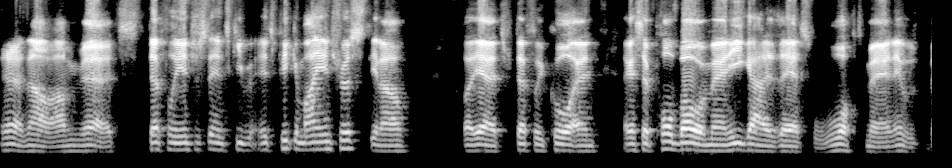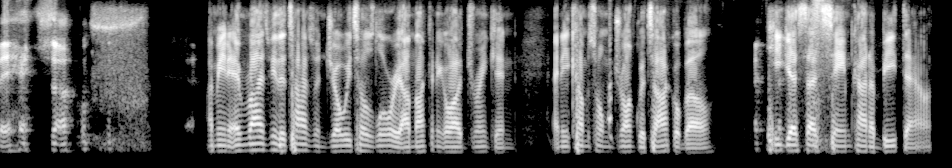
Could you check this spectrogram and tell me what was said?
Yeah, no, um, yeah, it's definitely interesting. It's keeping, it's piquing my interest, you know. But yeah, it's definitely cool. And like I said, Paul Boa, man, he got his ass whooped, man. It was bad. So I mean, it reminds me of the times when Joey tells Lori, "I'm not going to go out drinking," and he comes home drunk with Taco Bell. He gets that same kind of beat down,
